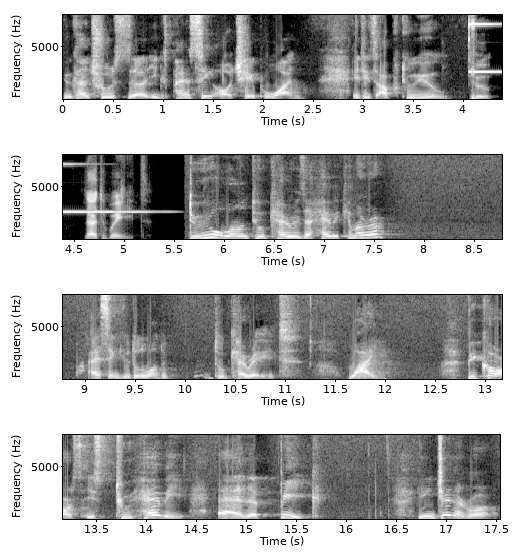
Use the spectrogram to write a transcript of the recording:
You can choose the expensive or cheap one. It is up to you. 2. Lightweight Do you want to carry the heavy camera? I think you don't want to, to carry it. Why? Because it's too heavy and big. In general,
